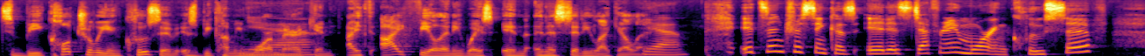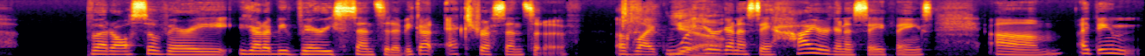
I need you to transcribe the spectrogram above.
to be culturally inclusive is becoming more American. I I feel anyways in in a city like LA. Yeah. It's interesting because it is definitely more inclusive, but also very, you got to be very sensitive. You got extra sensitive of like what Yeah. you're going to say, how you're going to say things. Um, I think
